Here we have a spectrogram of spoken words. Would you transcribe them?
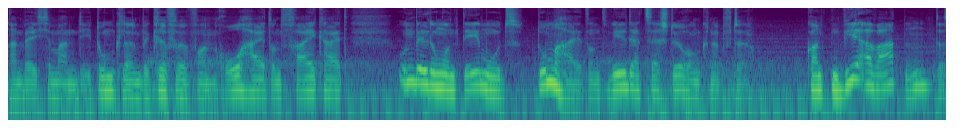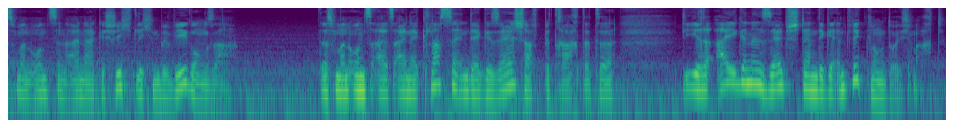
an welche man die dunklen Begriffe von Rohheit und Feigheit, Unbildung und Demut, Dummheit und wilder Zerstörung knüpfte. Konnten wir erwarten, dass man uns in einer geschichtlichen Bewegung sah? Dass man uns als eine Klasse in der Gesellschaft betrachtete, die ihre eigene selbstständige Entwicklung durchmacht?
